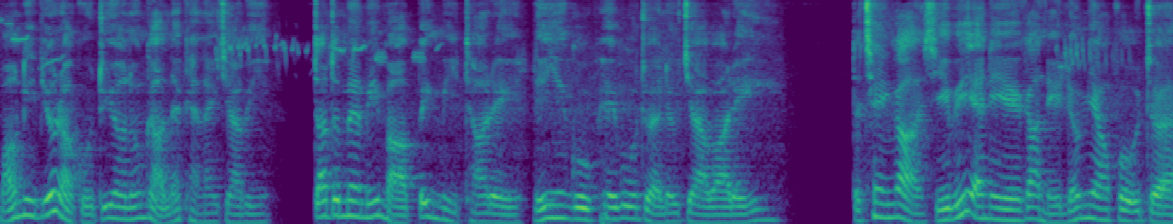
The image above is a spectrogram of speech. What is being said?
မောင်ဒီပြောတာကိုတရားလုံးကလက်ခံလိုက်ကြပြီးတာတမန်မီးမှာပိတ်မိထားတဲ့လေရင်ကိုဖယ်ဖို့အတွက်လုပ်ကြပါတယ်။တချိန်ကရေဘေးအန္တရာယ်ကနေလွတ်မြောက်ဖို့အတွက်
